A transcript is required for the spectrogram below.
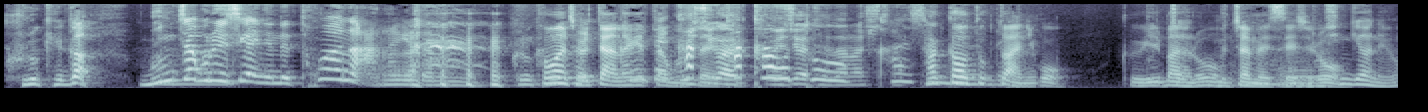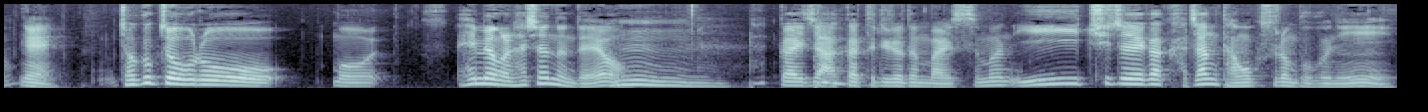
그렇게 그러니까 문자 보낼 시간 있는데 통화는 안 하겠다는 그런 통화 절대 안 카, 문자. 카카오톡 카카오톡도. 아니고 그 일반 문자로? 문자 어, 메시지로. 신기하네요. 예. 적극적으로 뭐 해명을 하셨는데요. 음. 그러니까 이제 아까 드리려던 말씀은 이 취재가 가장 당혹스러운 부분이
